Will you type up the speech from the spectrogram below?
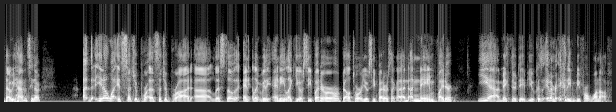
That we haven't seen. Uh, you know what? It's such a bro- it's such a broad uh, list though. Any like really any like UFC fighter or, or Bellator or UFC fighter is like a, a name fighter. Yeah, make their debut because remember it could even be for a one off.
